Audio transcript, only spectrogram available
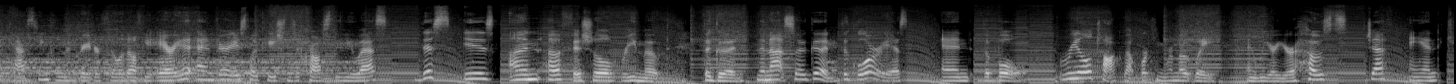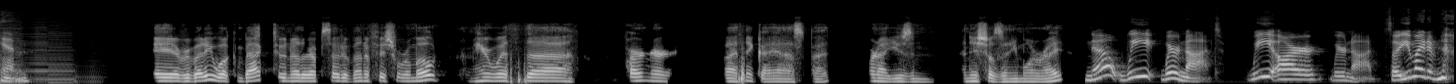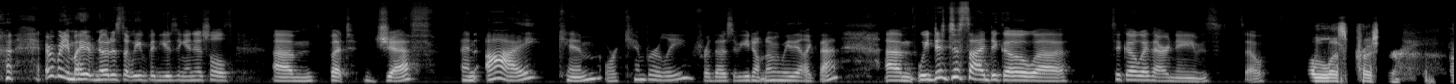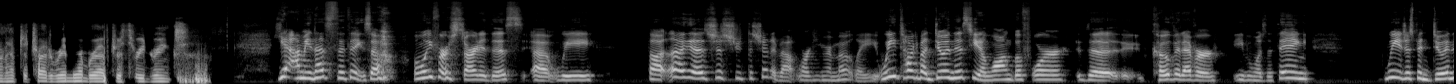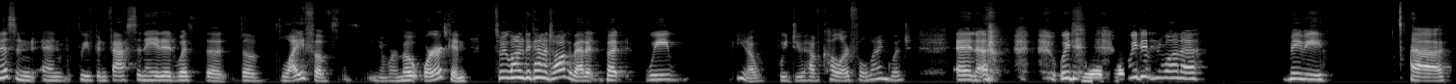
broadcasting from the greater Philadelphia area and various locations across the U.S. This is Unofficial Remote the good, the not so good, the glorious, and the bold. Real talk about working remotely. And we are your hosts, Jeff and Kim. Hey, everybody. Welcome back to another episode of Unofficial Remote. I'm here with uh, partner. I think I asked, but we're not using initials anymore, right? No, we we're not. We are we're not. So you might have everybody might have noticed that we've been using initials. Um, but Jeff and I, Kim or Kimberly, for those of you who don't know me like that, um, we did decide to go uh, to go with our names. So a little less pressure. I don't have to try to remember after three drinks. Yeah, I mean that's the thing. So when we first started this, uh, we thought, oh, yeah, let's just shoot the shit about working remotely. We talked about doing this, you know, long before the COVID ever even was a thing. We had just been doing this and and we've been fascinated with the the life of you know remote work. And so we wanted to kind of talk about it but we you know we do have colorful language. And uh, we we didn't want to maybe uh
